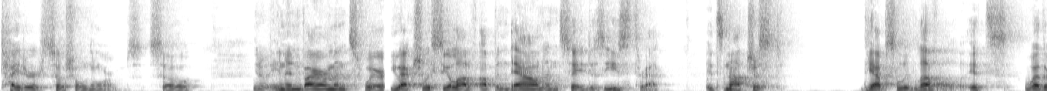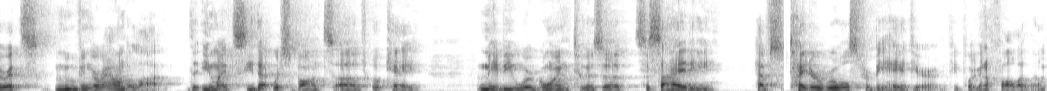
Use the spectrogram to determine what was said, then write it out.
tighter social norms. So, you know, in environments where you actually see a lot of up and down and say disease threat, it's not just the absolute level, it's whether it's moving around a lot that you might see that response of, okay, maybe we're going to, as a society, have tighter rules for behavior and people are going to follow them.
